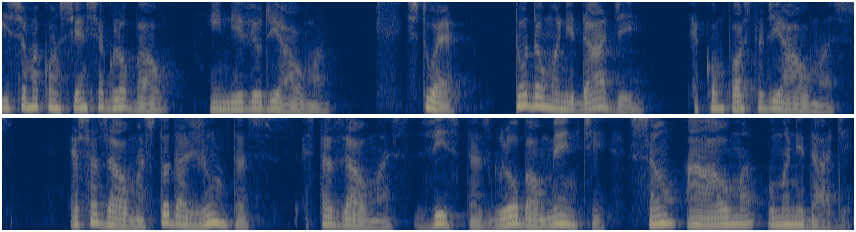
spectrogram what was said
Isso é uma consciência global em nível de alma. Isto é, toda a humanidade é composta de almas. Essas almas todas juntas, estas almas vistas globalmente, são a alma humanidade.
